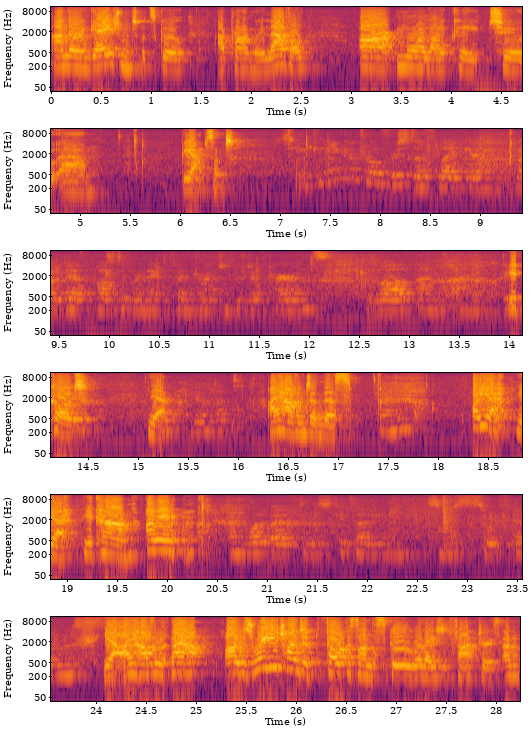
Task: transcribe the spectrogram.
and their engagement with school at primary level, are more likely to um, be absent. Can you control for stuff like um, whether they have positive or negative interactions with their parents as well? And, and You could, yeah. You know that? I haven't in this. Oh, yeah, yeah, you can. I mean, and what about these kids having some sort of illness? yeah, I haven't, I, ha- I was really trying to focus on the school-related factors. And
